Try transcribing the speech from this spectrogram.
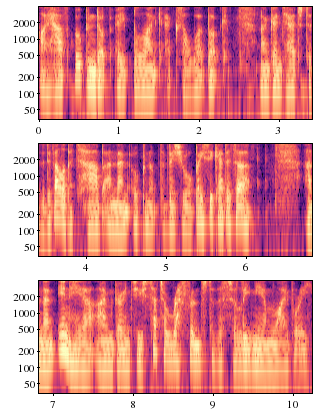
I have opened up a blank Excel workbook and I'm going to head to the developer tab and then open up the Visual Basic editor. And then in here, I'm going to set a reference to the Selenium library.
